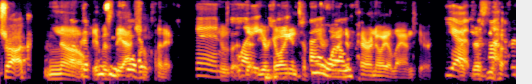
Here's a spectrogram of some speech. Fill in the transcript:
drug. No, it was the actual clinic. In, was, like, you're going into, oh, you're going into paranoia land here. Yeah, like, but not no...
